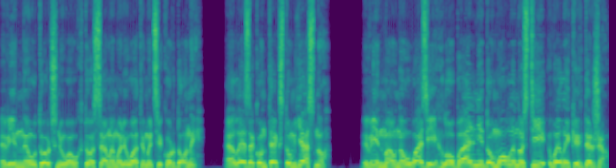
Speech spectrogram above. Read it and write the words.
Він не уточнював, хто саме малюватиме ці кордони, але за контекстом ясно він мав на увазі глобальні домовленості великих держав.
